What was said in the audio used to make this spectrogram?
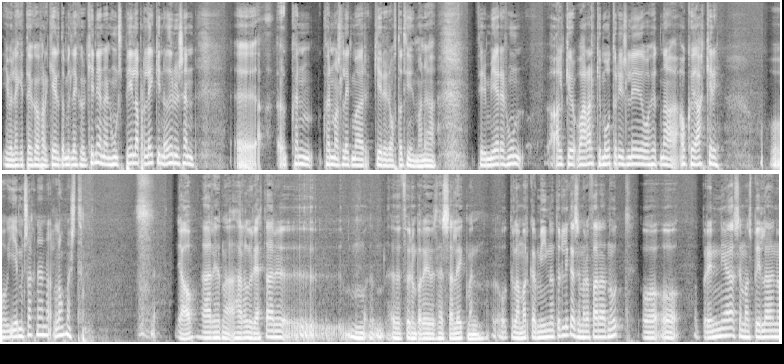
ég vil ekkert eitthvað að fara að gera þetta með leikur kynjan en hún spila bara leikinn öðru sem uh, hvern, hvern manns leikmaður gerir oft á tíðum. Þannig að fyrir mér er hún algjör, var algjör mótor í þessu liði og hérna, ákveðið akkeri. Og ég mun sakna hennar langmest. Já, það er, hérna, það er alveg rétt það eru uh, við förum bara yfir þessa leikmenn ótrúlega margar mínútur líka sem er að fara þarna út og, og, Brynja sem að spilaði nú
